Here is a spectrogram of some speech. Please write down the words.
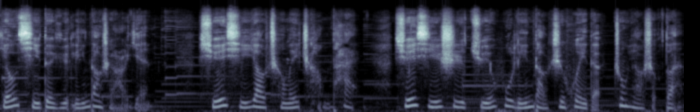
尤其对于领导者而言。学习要成为常态，学习是觉悟领导智慧的重要手段。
